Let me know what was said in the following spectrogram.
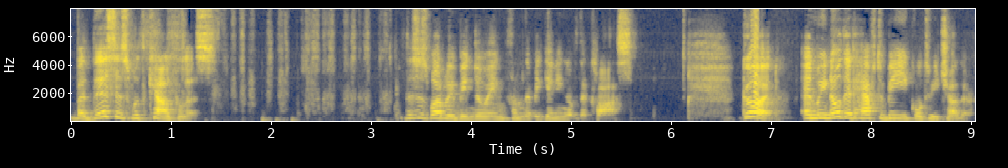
But this is with calculus. This is what we've been doing from the beginning of the class. Good. And we know they have to be equal to each other.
